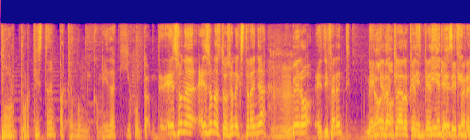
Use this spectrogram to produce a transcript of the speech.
¿por, por qué está empacando mi comida aquí junto a... Es una, es una situación extraña, pero es diferente. Me No, queda no, claro que es, que es, que entiendes es diferente.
